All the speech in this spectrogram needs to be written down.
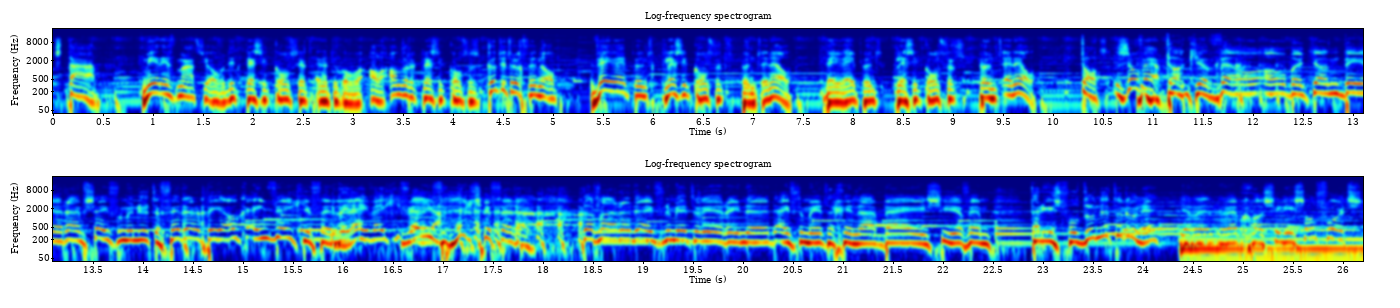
Staar. Meer informatie over dit Classic Concert en natuurlijk over alle andere Classic Concerts... kunt u terugvinden op www.classicconcerts.nl www.classicconcerts.nl tot zover. Dankjewel, Albert-Jan. Ben je ruim zeven minuten verder? Ben je ook één weekje verder? Ben je één weekje verder, Eén weekje verder. Dat waren de evenementen weer in de, de evenementagenda bij CFM. Daar is voldoende te doen, hè? Ja, we, we hebben gewoon zin in Zandvoorts.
